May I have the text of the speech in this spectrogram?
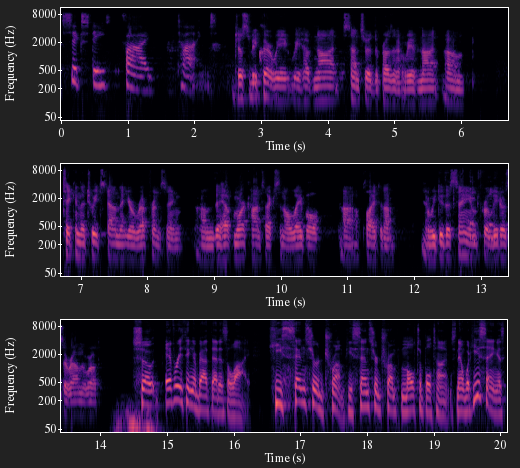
65 times. Just to be clear, we, we have not censored the president. We have not um, taken the tweets down that you're referencing. Um, they have more context and a label uh, applied to them. And we do the same for leaders around the world. So everything about that is a lie. He censored Trump. He censored Trump multiple times. Now, what he's saying is,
